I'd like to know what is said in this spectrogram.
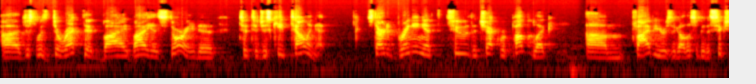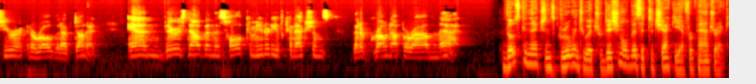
uh, just was directed by by his story to, to to just keep telling it. Started bringing it to the Czech Republic um, five years ago. This will be the sixth year in a row that I've done it, and there has now been this whole community of connections that have grown up around that. Those connections grew into a traditional visit to Czechia for Patrick.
